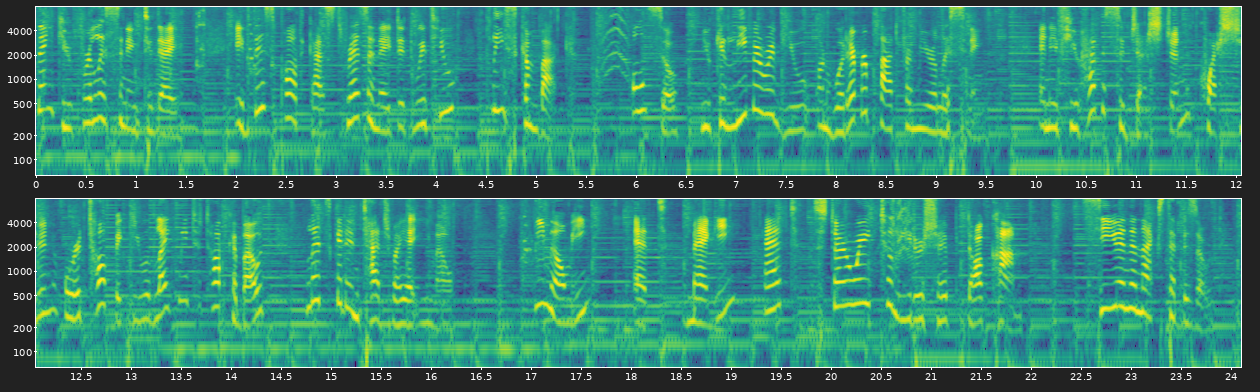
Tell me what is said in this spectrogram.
Thank you for listening today. If this podcast resonated with you, please come back. Also, you can leave a review on whatever platform you're listening. And if you have a suggestion, question, or a topic you would like me to talk about, let's get in touch via email. Email me at maggie at stairwaytoleadership.com. See you in the next episode.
